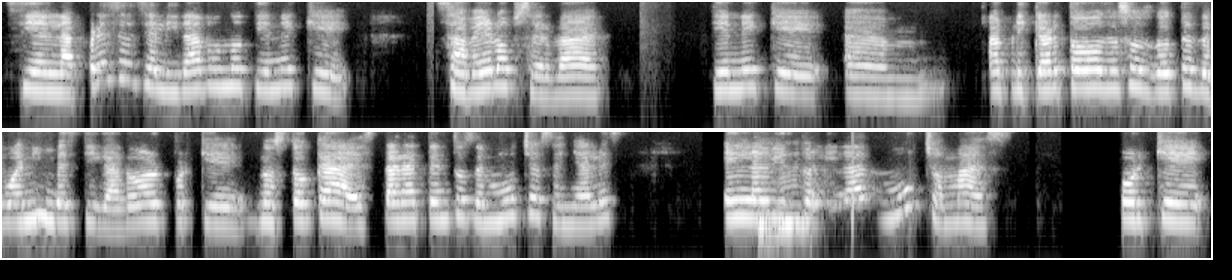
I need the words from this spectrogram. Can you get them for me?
Si en la presencialidad uno tiene que saber observar, tiene que aplicar todos esos dotes de buen investigador porque nos toca estar atentos de muchas señales, en la virtualidad mucho más, porque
